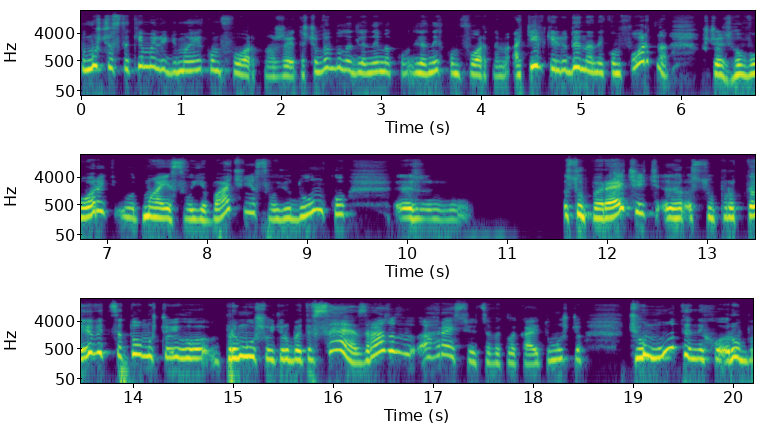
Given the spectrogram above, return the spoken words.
Тому що з такими людьми комфортно жити, щоб ви були для, ними, для них комфортними. А тільки людина некомфортна, щось говорить, от має своє бачення, свою думку, е, суперечить, е, супротивиться тому, що його примушують робити. Все, зразу агресію це викликає, тому що чому ти не роб...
